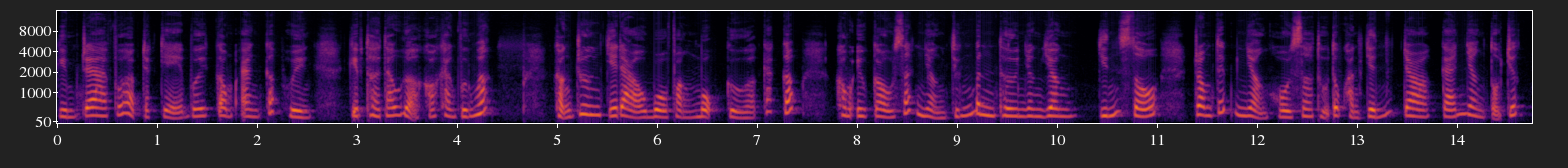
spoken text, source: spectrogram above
kiểm tra phối hợp chặt chẽ với công an cấp huyện, kịp thời tháo gỡ khó khăn vướng mắt. Khẩn trương chỉ đạo bộ phận một cửa các cấp không yêu cầu xác nhận chứng minh thư nhân dân chính số trong tiếp nhận hồ sơ thủ tục hành chính cho cá nhân tổ chức.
